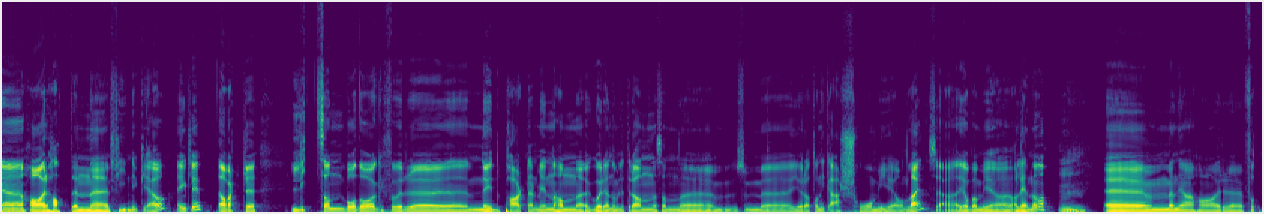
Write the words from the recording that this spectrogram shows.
eh, har hatt en eh, fin uke, jeg òg, egentlig. Det har vært eh, litt sånn både òg, for uh, nøyd-partneren min han eh, går gjennom litt, rann, sånn, uh, som uh, gjør at han ikke er så mye online. Så jeg har jobba mye alene, da. Mm. Eh, men jeg har fått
